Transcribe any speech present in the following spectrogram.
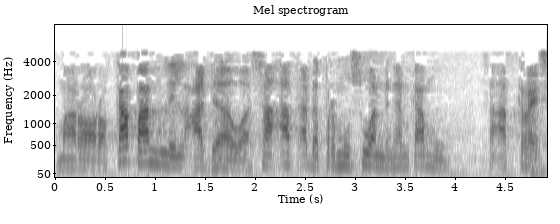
maroroh. Kapan lil adawa? Saat ada permusuhan dengan kamu. Saat kres.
